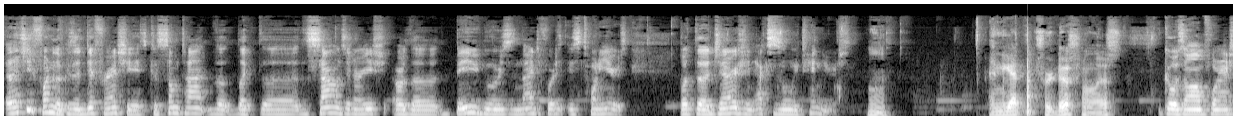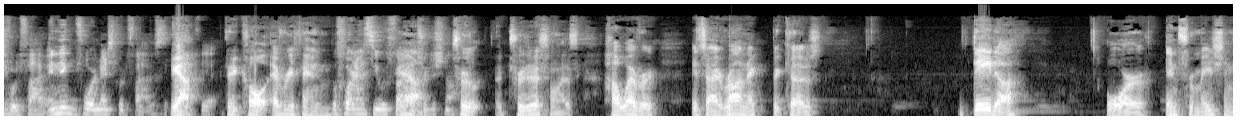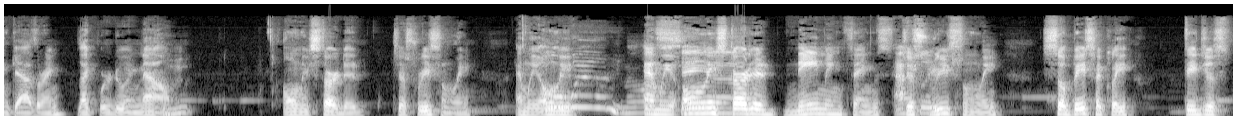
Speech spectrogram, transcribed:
It's actually funny though because it differentiates. Because sometimes the like the the silent generation or the baby boomers in 1940 is 20 years, but the Generation X is only 10 years. Hmm. And yet, the traditionalists, goes on before 1945. Anything before 1945 the yeah, yeah. they call everything Before 1945 yeah, traditional. tra- traditionalist. However, it's ironic because data or information gathering, like we're doing now, Mhm. only started just recently, and we only oh, well, no, and we say, only uh, started naming things just recently. So basically, they just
